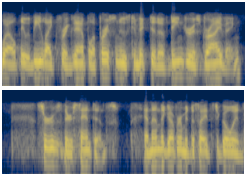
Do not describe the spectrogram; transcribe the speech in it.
well, it would be like, for example, a person who's convicted of dangerous driving serves their sentence, and then the government decides to go and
